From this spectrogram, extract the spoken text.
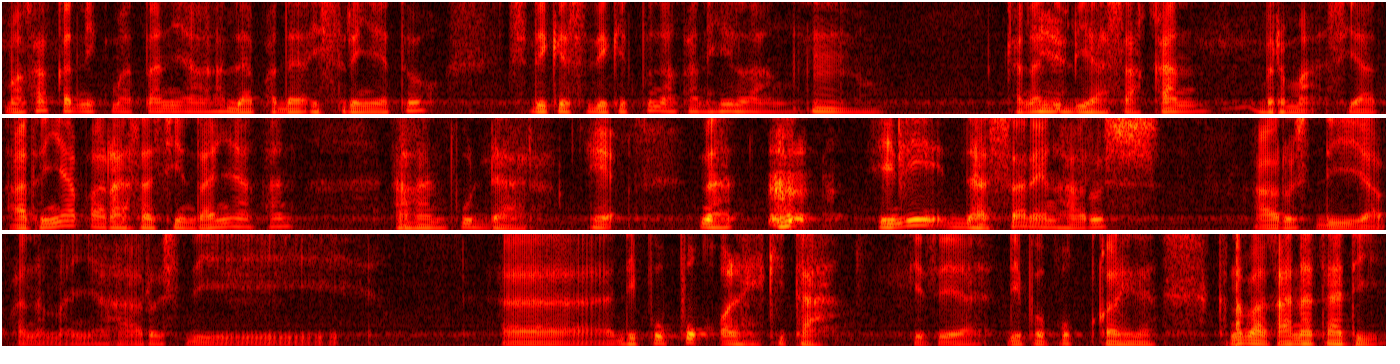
maka kenikmatannya ada pada istrinya itu sedikit-sedikit pun akan hilang. Hmm. Karena Iya. dibiasakan bermaksiat. Artinya apa? Rasa cintanya akan akan pudar. Iya. Nah, ini dasar yang harus harus di apa namanya? harus di eh, dipupuk oleh kita gitu ya, dipupuk oleh kita. Kenapa? Karena tadi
